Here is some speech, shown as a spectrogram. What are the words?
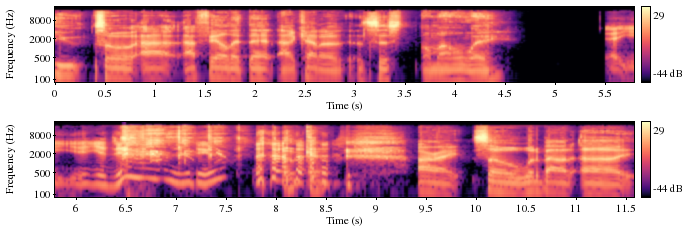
You so I I fail at that. I kind of insist on my own way. Uh, you, you do, you do. Okay. All right. So what about uh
